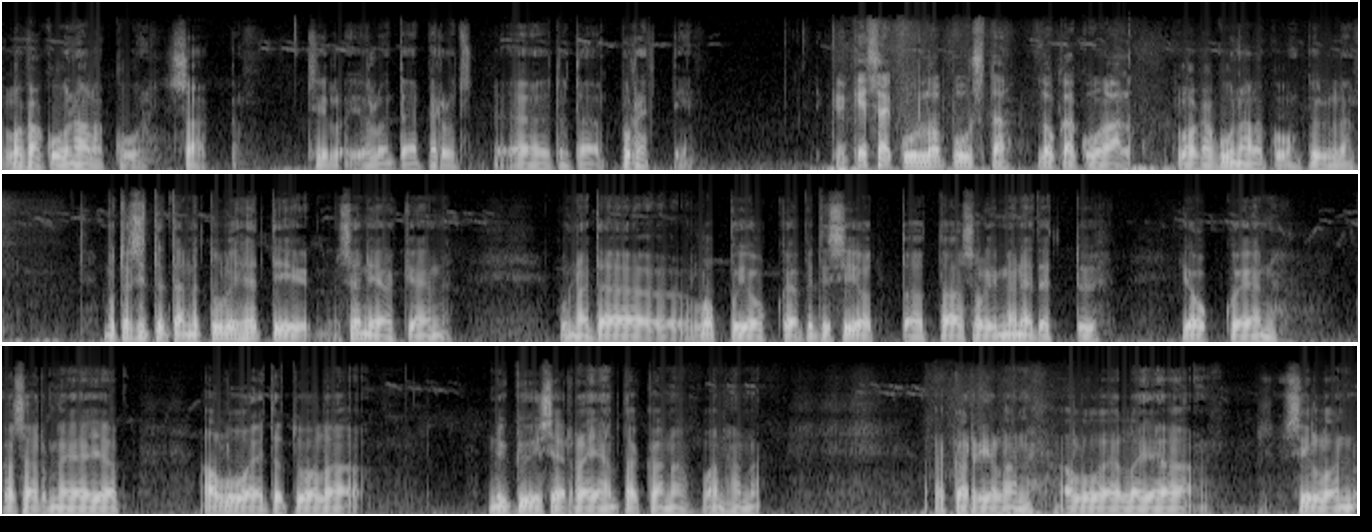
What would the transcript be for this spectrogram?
lokakuun alkuun saakka, silloin, jolloin tämä perut, ää, tota, purettiin. Eli kesäkuun lopusta lokakuun alkuun? Lokakuun alkuun, kyllä. Mutta sitten tänne tuli heti sen jälkeen, kun näitä loppujoukkoja piti sijoittaa, taas oli menetetty joukkojen kasarmeja ja alueita tuolla nykyisen rajan takana vanhan Karjalan alueella ja silloin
